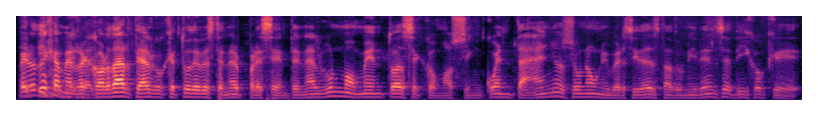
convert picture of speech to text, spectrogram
Pero Ahí déjame recordarte algo que tú debes tener presente. En algún momento, hace como 50 años, una universidad estadounidense dijo que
